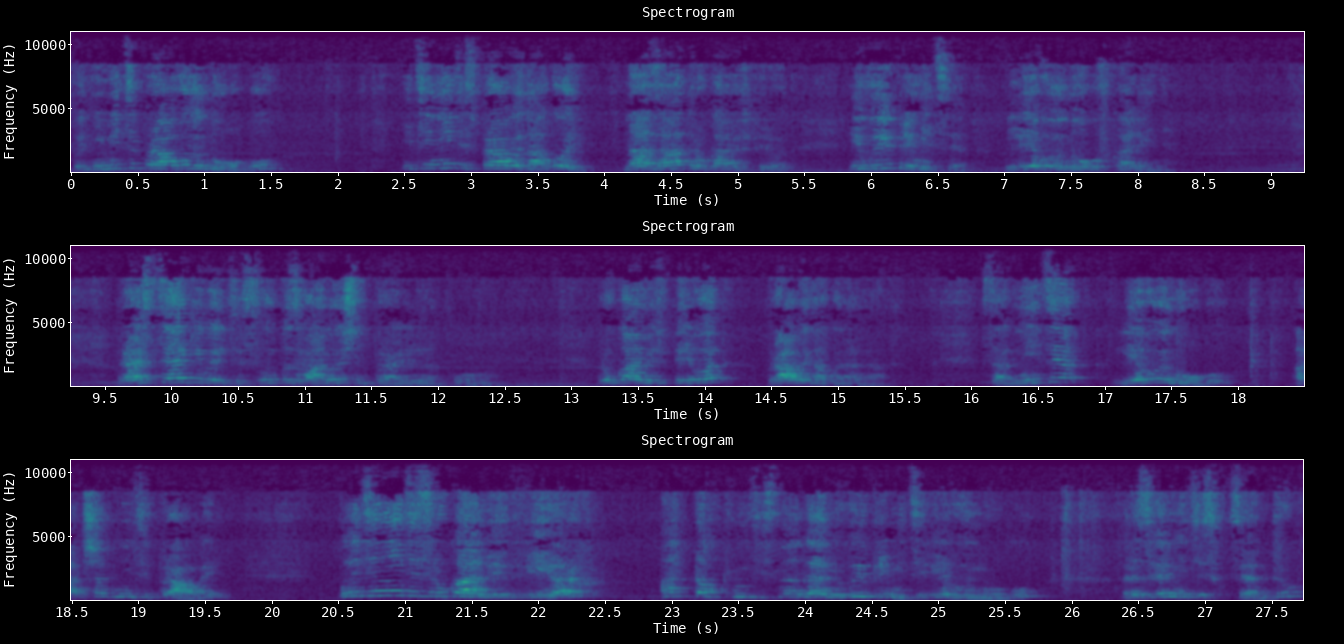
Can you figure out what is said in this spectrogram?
Поднимите правую ногу. И тянитесь правой ногой назад, руками вперед. И выпрямите левую ногу в колени. Растягивайте свой позвоночник параллельно полу. Руками вперед, правой ногой назад. Согните левую ногу, отшагните правой, потянитесь руками вверх, оттолкнитесь ногами, выпрямите левую ногу, развернитесь к центру,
